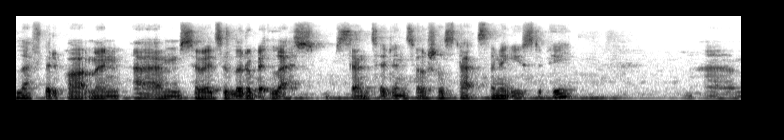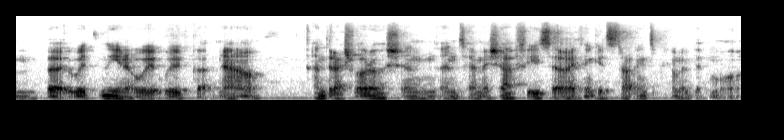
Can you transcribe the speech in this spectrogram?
left the department. Um, so it's a little bit less centered in social stats than it used to be. Um, but with, you know, we, have got now Andras Vörös and, and Shafi. So I think it's starting to become a bit more,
